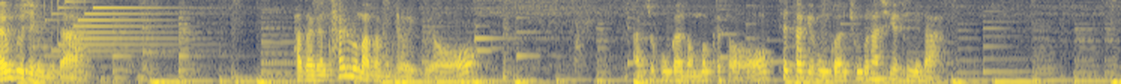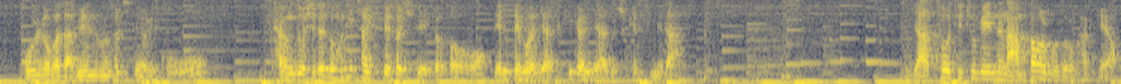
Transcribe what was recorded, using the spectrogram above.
다용도실입니다. 바닥은 타일로 마감이 되어 있고요. 안쪽 공간 넉넉해서 세탁기 공간 충분하시겠습니다. 보일러가 나비엔으로 설치되어 있고 다용도실에도 환기창이 크게 설치되어 있어서 냄새 관리와 습기 관리 아주 좋겠습니다. 이제 아트호 뒤쪽에 있는 안방을 보도록 할게요.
